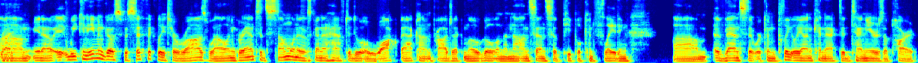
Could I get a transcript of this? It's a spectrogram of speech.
Right. Um, you know, it, we can even go specifically to Roswell. And granted, someone is going to have to do a walk back on Project Mogul and the nonsense of people conflating um, events that were completely unconnected 10 years apart.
